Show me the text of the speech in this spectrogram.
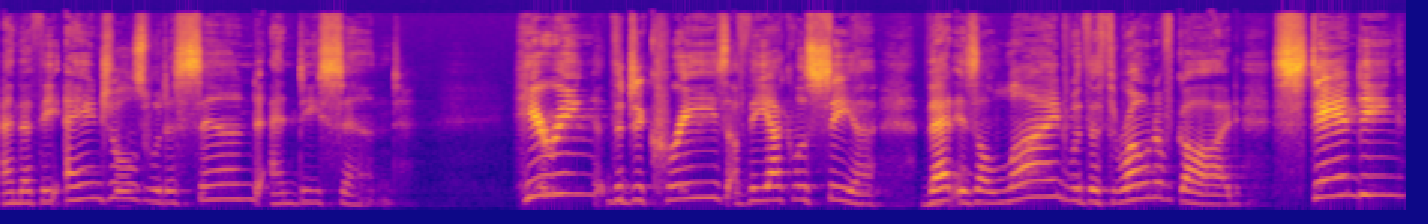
and that the angels would ascend and descend. Hearing the decrees of the ecclesia that is aligned with the throne of God, standing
